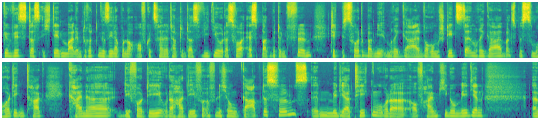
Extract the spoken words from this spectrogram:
gewiss, dass ich den mal im dritten gesehen habe und auch aufgezeichnet habe. Das Video, das VHS-Band mit dem Film, steht bis heute bei mir im Regal. Warum steht es da im Regal? Weil es bis zum heutigen Tag keine DVD- oder HD-Veröffentlichung gab des Films in Mediatheken oder auf Heimkinomedien. Äh,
